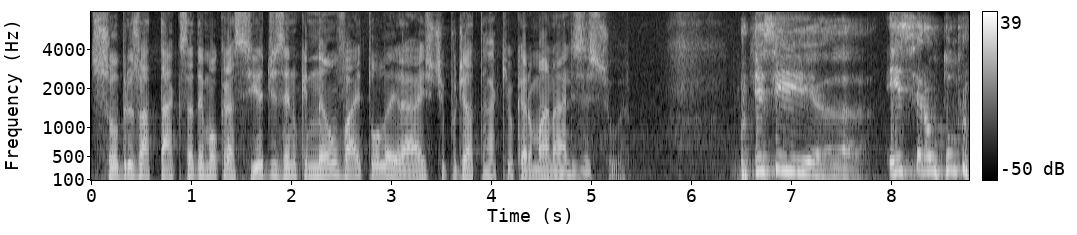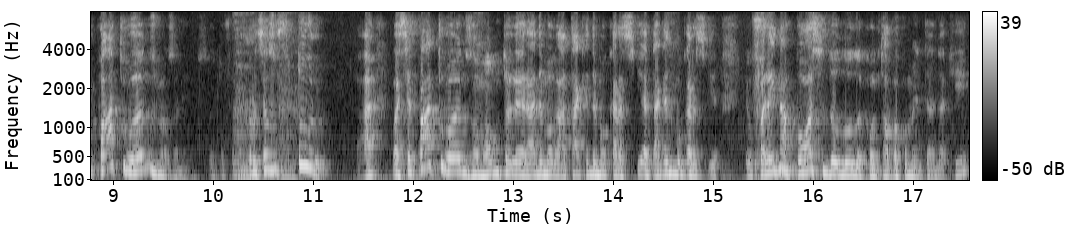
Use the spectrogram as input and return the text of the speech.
sobre os ataques à democracia, dizendo que não vai tolerar esse tipo de ataque. Eu quero uma análise sua. Porque esse, uh, esse será o tom por quatro anos, meus amigos. Eu estou falando processo futuro. Tá? Vai ser quatro anos, não vamos tolerar ataque à democracia, ataque à democracia. Eu falei na posse do Lula, quando estava comentando aqui,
